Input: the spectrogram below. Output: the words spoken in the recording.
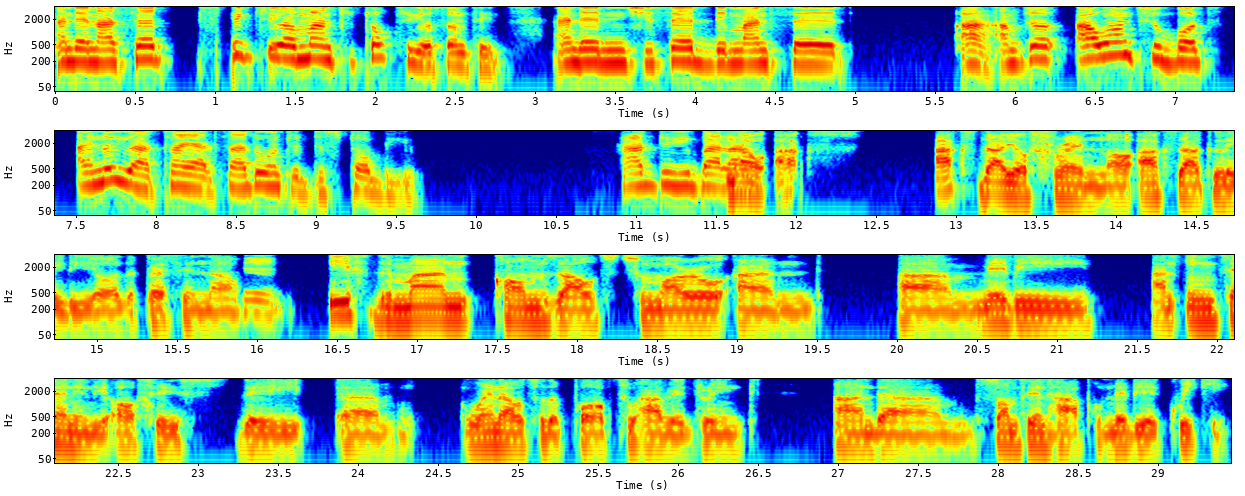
And then I said, speak to your man to talk to you or something. And then she said, the man said, ah, I'm just I want to, but I know you are tired, so I don't want to disturb you. How do you balance? Now ask ask that your friend or ask that lady or the person now. Mm. If the man comes out tomorrow and um, maybe an intern in the office. They um, went out to the pub to have a drink, and um, something happened, maybe a quickie,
